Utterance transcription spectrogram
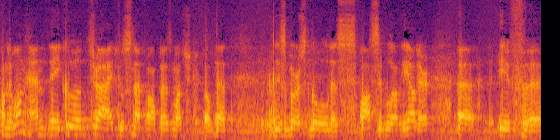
on the one hand, they could try to snap up as much of that disbursed gold as possible. On the other, uh, if uh,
